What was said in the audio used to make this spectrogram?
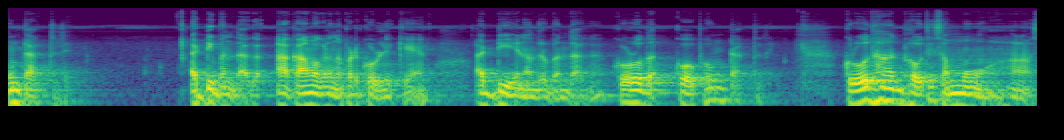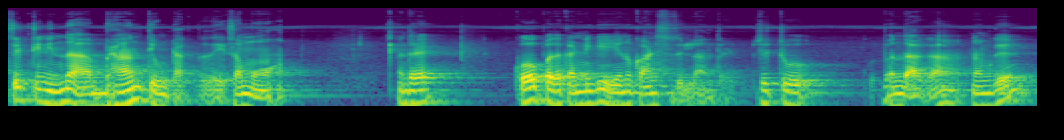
ಉಂಟಾಗ್ತದೆ. ಅಡ್ಡಿ ಬಂದಾಗ, ಆ ಕಾಮಗಳನ್ನು ಪಡ್ಕೊಳ್ಳಿಕ್ಕೆ ಅಡ್ಡಿ ಏನಾದರೂ ಬಂದಾಗ ಕ್ರೋಧ, ಕೋಪ ಉಂಟಾಗ್ತದೆ. ಕ್ರೋಧಾದ್ಭವತಿ ಸಮೋಹ, ಸಿಟ್ಟಿನಿಂದ ಭ್ರಾಂತಿ ಉಂಟಾಗ್ತದೆ ಸಮೋಹ. ಅಂದರೆ ಕೋಪದ ಕಣ್ಣಿಗೆ ಏನು ಕಾಣಿಸೋದಿಲ್ಲ ಅಂತೇಳಿ. ಸಿಟ್ಟು ಬಂದಾಗ ನಮಗೆ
